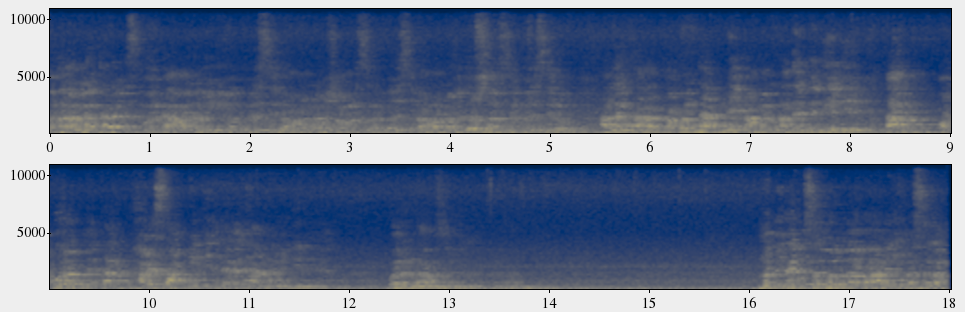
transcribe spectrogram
তখন আল্লাহ তাআলা কাছে বলবে, আমার নামে গিবত করেছিল, আমার নামে সমালোচনা করেছিল, আমার নামে দোষ চর্চা করেছিল। আল্লাহ তাআলা তখন তার নেক আমল তাদেরকে দিয়ে দিয়ে তার অপরাধকে তার ঘাড়ে চাপিয়ে দিয়ে তাকে জাহান্নামে দিয়ে দেবে বলেন, নাউজুবিল্লাহ। নবী সাল্লাল্লাহু আলাইহি ওয়াসাল্লাম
